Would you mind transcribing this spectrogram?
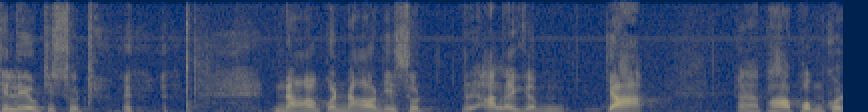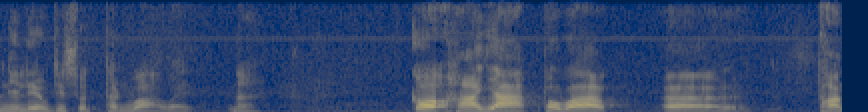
ที่เลวที่สุด หนาวก็หนาวที่สุด อะไรก็ยากผ้าผมคนนี้เร็วที่สุดท่านว่าไว้นะก็หายากเพราะว่า ทาง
